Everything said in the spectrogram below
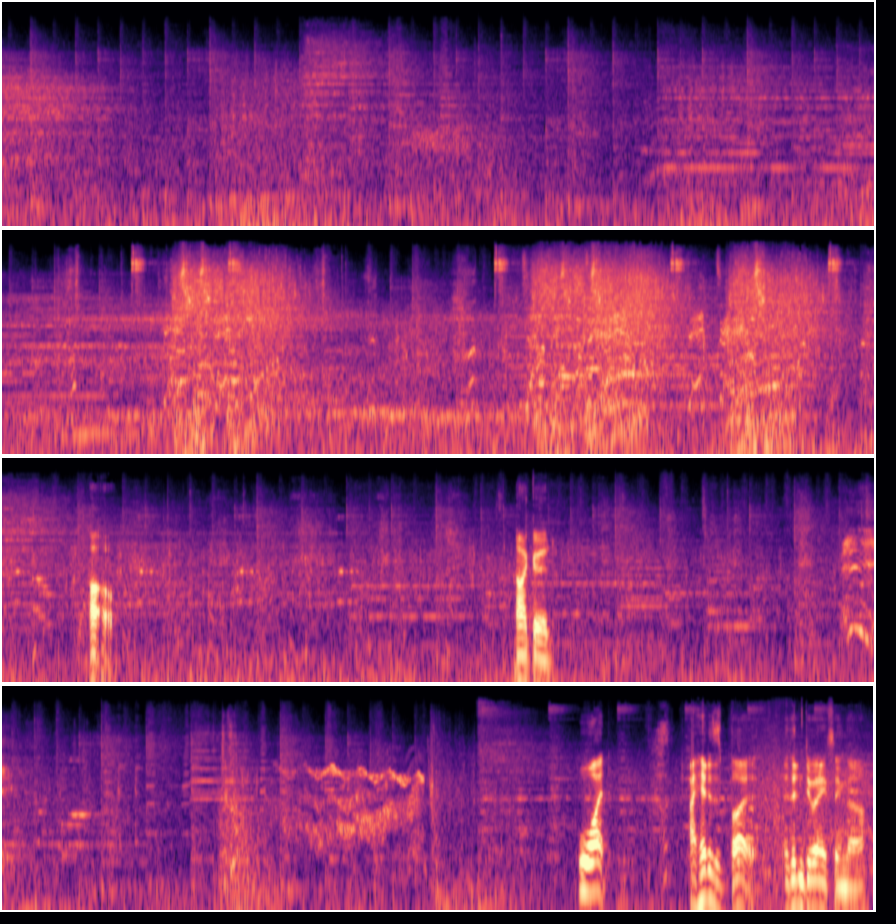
Not good. What? I hit his butt. It didn't do anything though.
